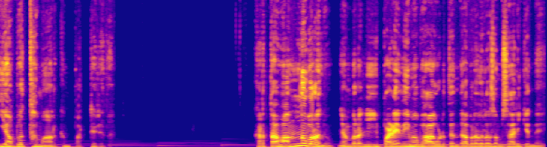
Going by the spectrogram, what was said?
ഈ അബദ്ധം ആർക്കും പറ്റരുത്. കർത്താവ് അന്ന് പറഞ്ഞു ഞാൻ പറഞ്ഞു ഈ പഴയ നിയമഭാഗം എടുത്ത് എന്താ ബ്രദർ സംസാരിക്കുന്നേ?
